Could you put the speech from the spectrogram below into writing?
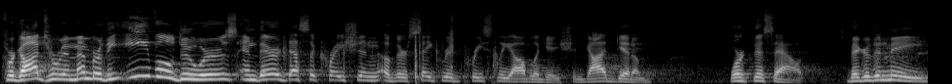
for God to remember the evildoers and their desecration of their sacred priestly obligation. God, get them. Work this out. It's bigger than me.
